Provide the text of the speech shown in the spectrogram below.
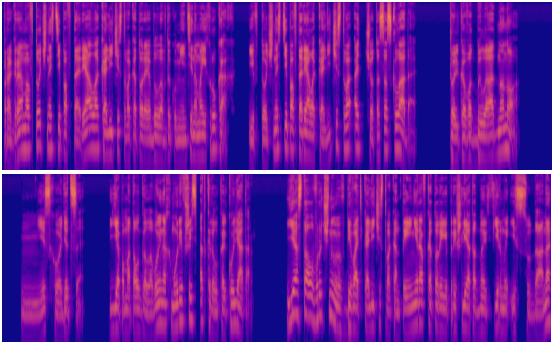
Программа в точности повторяла количество, которое было в документе на моих руках, и в точности повторяла количество отчета со склада. Только вот было одно «но». Не сходится. Я помотал головой, нахмурившись, открыл калькулятор. Я стал вручную вбивать количество контейнеров, которые пришли от одной фирмы из Судана,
